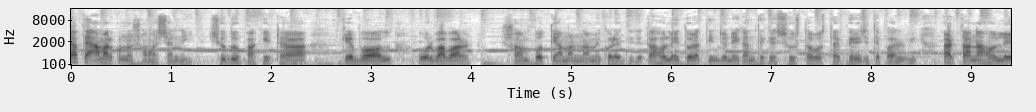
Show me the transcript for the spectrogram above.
তাতে আমার কোনো সমস্যা নেই। শুধু পাখিটাকে বল, ওর বাবার সম্পত্তি আমার নামে করে দিতে। তাহলেই তোরা তিনজন এখান থেকে সুস্থ অবস্থায় ফিরে যেতে পারবি। আর তা না হলে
